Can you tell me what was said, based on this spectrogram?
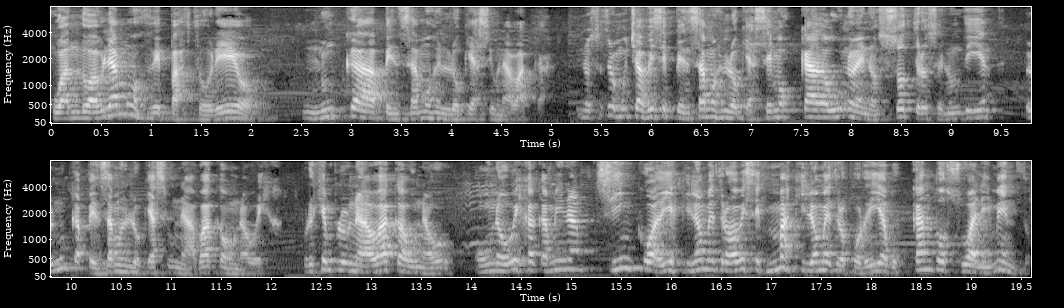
Cuando hablamos de pastoreo, nunca pensamos en lo que hace una vaca nosotros muchas veces pensamos en lo que hacemos cada uno de nosotros en un día, pero nunca pensamos en lo que hace una vaca o una oveja. Por ejemplo, una vaca o una, oveja camina 5 a 10 kilómetros, a veces más kilómetros por día buscando su alimento.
